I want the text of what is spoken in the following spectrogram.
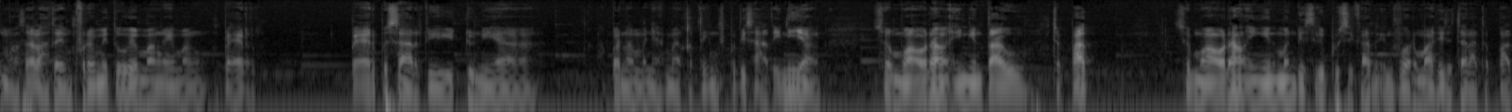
masalah time frame itu memang emang PR PR besar di dunia apa namanya marketing seperti saat ini yang semua orang ingin tahu cepat. Semua orang ingin mendistribusikan informasi secara tepat.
